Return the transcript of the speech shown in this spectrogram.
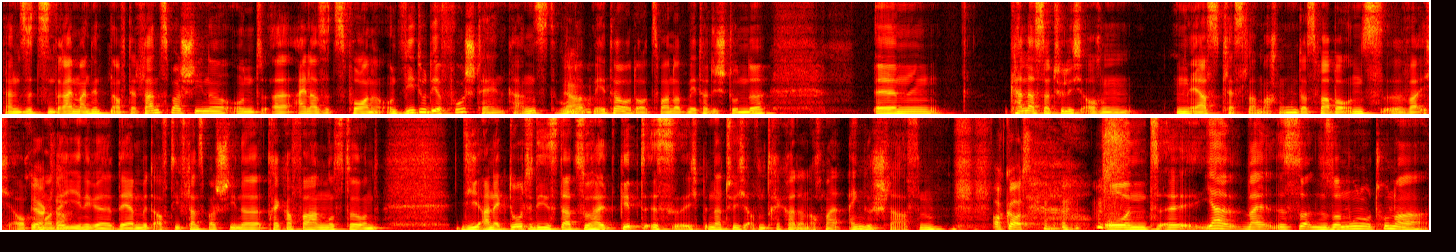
dann sitzen drei Mann hinten auf der Pflanzmaschine und äh, einer sitzt vorne. Und wie du dir vorstellen kannst, 100 ja. Meter oder 200 Meter die Stunde, ähm, kann das natürlich auch ein ein Erstklässler machen. Und das war bei uns, äh, war ich auch ja, immer klar. derjenige, der mit auf die Pflanzmaschine Trecker fahren musste. Und die Anekdote, die es dazu halt gibt, ist, ich bin natürlich auf dem Trecker dann auch mal eingeschlafen. Oh Gott. und äh, ja, weil es ist so, so, ein monotoner,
